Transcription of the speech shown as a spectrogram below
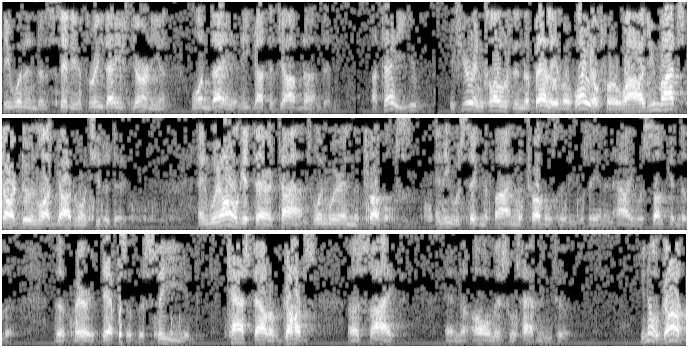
he went into the city a three days journey in one day, and he got the job done, didn't he? I tell you, you if you're enclosed in the belly of a whale for a while, you might start doing what God wants you to do. And we all get there at times when we're in the troubles. And he was signifying the troubles that he was in and how he was sunk into the, the very depths of the sea and cast out of God's uh, sight. And all this was happening to him. You know, God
